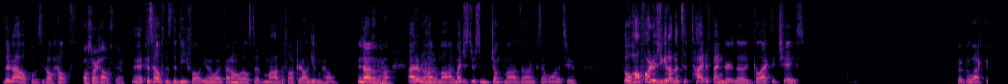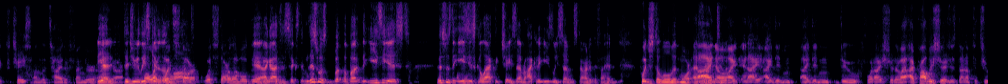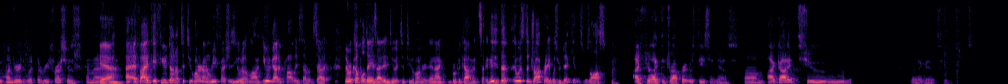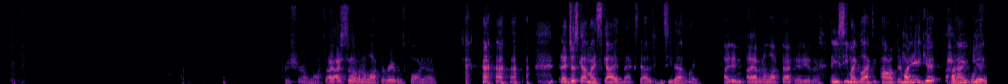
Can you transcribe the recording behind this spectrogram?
They're not all potency, they're all health. Oh, sorry, health. Yeah. because health is the default. You know, if I don't know what else to mod the fucker, I'll give him health. And Oh, I don't know how I don't know how to mod him. I just threw some junk mods on because I wanted to. Oh, how far did you get on the t- TIE Defender, the Galactic Chase? The mm. Galactic Chase on the TIE Defender. Yeah, got- did you at least oh, get like it what unlocked? star? What star level? yeah, I got to? to six. This was but but the easiest. This was the Oh. easiest Galactic Chase ever. I could have easily seven started if I had put just a little bit more effort. I into know. it. I and I I didn't I didn't do what I should have. I, I probably should have just done up to 200 with the refreshes and then Yeah, if I if you'd done up to 200 on refreshes, you would have unlocked. You would have got it probably seven. Sorry, there were a couple days I didn't do it to 200, and I would have gotten it. It was the drop rate was ridiculous. It was awesome. I feel like the drop rate was decent. Yes. Um, I got it to. What did I get it to? Pretty sure I unlocked. I, I still haven't unlocked the Raven's Claw yet. and I just got my sky maxed out. If you can see that, Mike, I didn't. I haven't unlocked that yet either. and you see my galactic power up there, How do you get? How do you get?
